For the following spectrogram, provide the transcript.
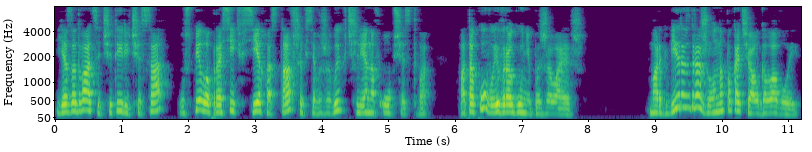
я за 24 часа успела просить всех оставшихся в живых членов общества. А такого и врагу не пожелаешь. Маркби раздраженно покачал головой.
